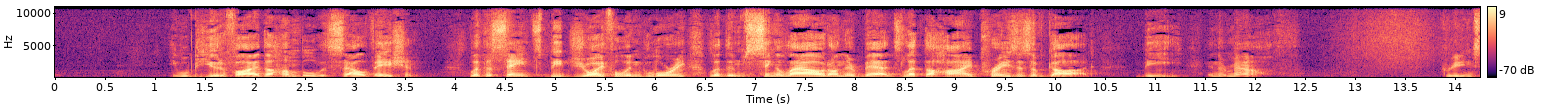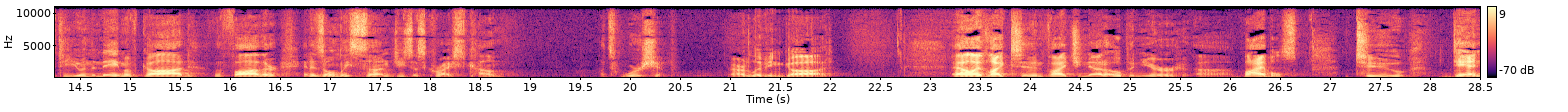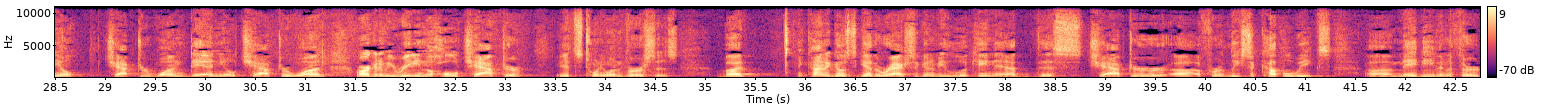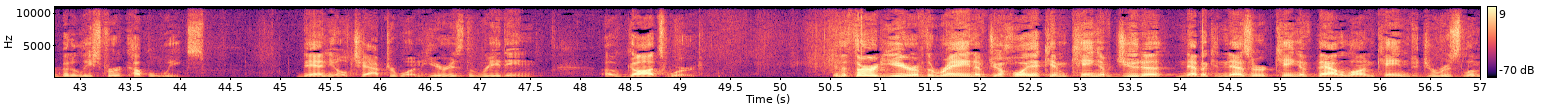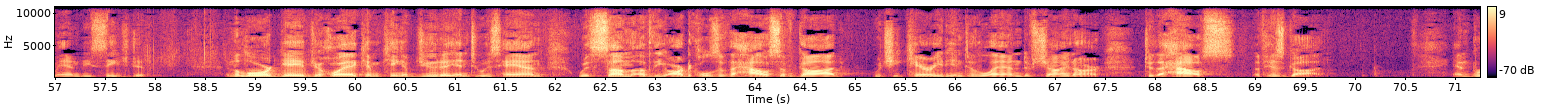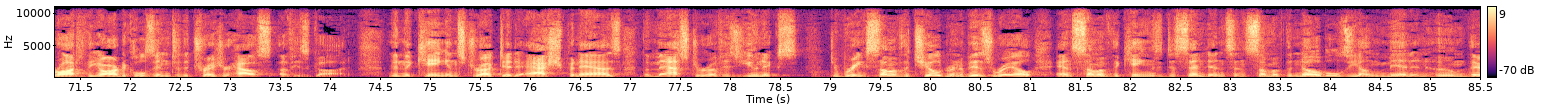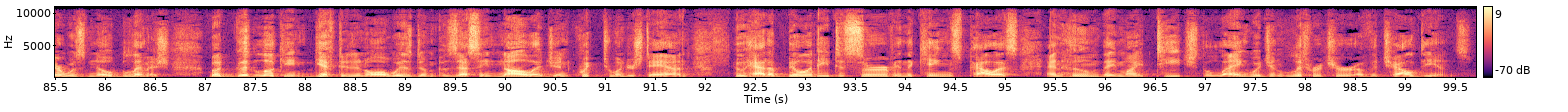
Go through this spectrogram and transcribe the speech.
He will beautify the humble with salvation. Let the saints be joyful in glory. Let them sing aloud on their beds. Let the high praises of God be in their mouth. Greetings to you in the name of God, the Father, and his only Son, Jesus Christ. Come, let's worship our living God. Well, I'd like to invite you now to open your uh, Bibles to Daniel chapter 1. Daniel chapter 1. We're going to be reading the whole chapter, it's 21 verses, but it kind of goes together. We're actually going to be looking at this chapter uh, for at least a couple weeks, uh, maybe even a third, but at least for a couple weeks. Daniel chapter 1. Here is the reading of God's Word. In the third year of the reign of Jehoiakim, king of Judah, Nebuchadnezzar, king of Babylon, came to Jerusalem and besieged it. And the Lord gave Jehoiakim, king of Judah, into his hand with some of the articles of the house of God, which he carried into the land of Shinar, to the house of his God, and brought the articles into the treasure house of his God. Then the king instructed Ashpenaz, the master of his eunuchs, to bring some of the children of Israel and some of the king's descendants and some of the nobles, young men in whom there was no blemish, but good looking, gifted in all wisdom, possessing knowledge and quick to understand, who had ability to serve in the king's palace, and whom they might teach the language and literature of the Chaldeans.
